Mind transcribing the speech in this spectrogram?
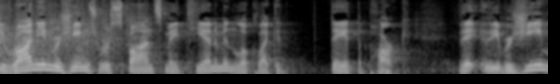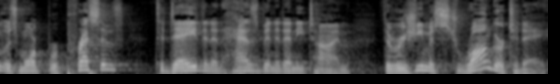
The Iranian regime's response made Tiananmen look like a day at the park. The, the regime was more repressive today than it has been at any time. The regime is stronger today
